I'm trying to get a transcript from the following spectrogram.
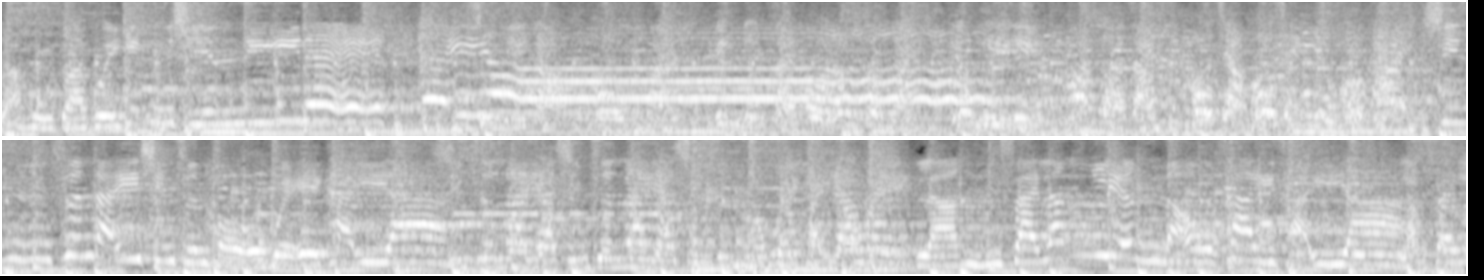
大富大贵迎新年嘞！新年好食好穿又好开。新春来，新春好花开呀！新春来呀，新春来呀，新春好花开呀喂！人赛人灵闹彩彩呀！人赛人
